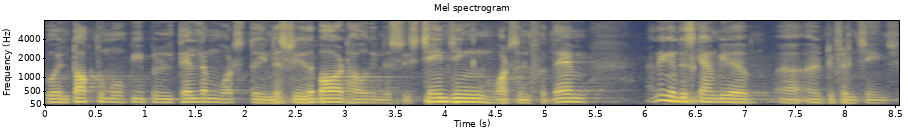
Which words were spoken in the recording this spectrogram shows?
go and talk to more people, tell them what the industry is about, how the industry is changing, what's in it for them. I think this can be a, a, different change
